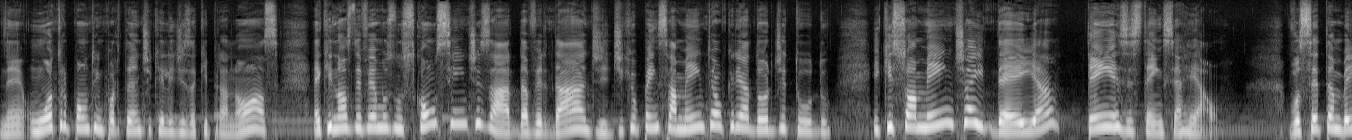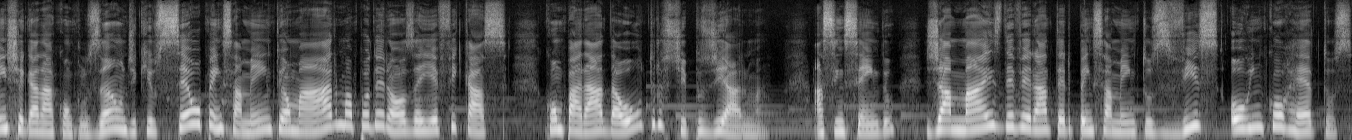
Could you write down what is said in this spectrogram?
Né? Um outro ponto importante que ele diz aqui para nós é que nós devemos nos conscientizar da verdade de que o pensamento é o criador de tudo e que somente a ideia tem existência real. Você também chegará à conclusão de que o seu pensamento é uma arma poderosa e eficaz comparada a outros tipos de arma. Assim sendo, jamais deverá ter pensamentos vis ou incorretos,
